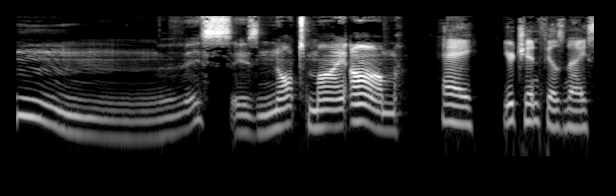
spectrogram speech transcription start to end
Hmm, this is not my arm. Hey, your chin feels nice.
